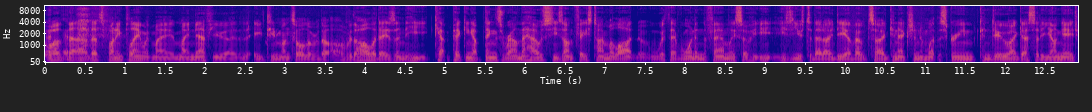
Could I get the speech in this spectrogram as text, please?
well, uh, that's funny. Playing with my my nephew, uh, 18 months old, over the over the holidays, and he kept picking up things around the house. He's on Facetime a lot with everyone in the family, so he, he's used to that idea of outside connection and what the screen can do. I guess at a young age,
